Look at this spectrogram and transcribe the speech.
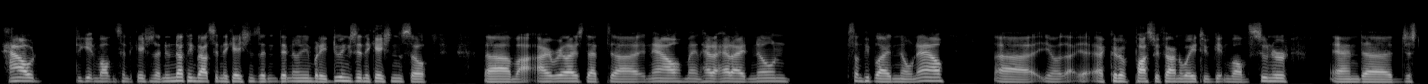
how to get involved in syndications. I knew nothing about syndications and didn't know anybody doing syndications so um i realized that uh now man had, I had i known some people i know now uh you know I, I could have possibly found a way to get involved sooner and uh just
